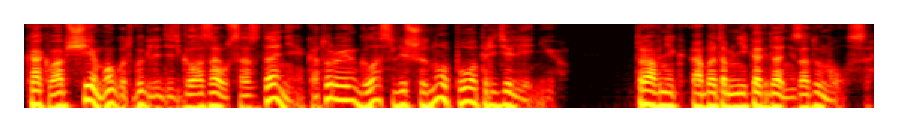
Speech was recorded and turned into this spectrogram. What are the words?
Как вообще могут выглядеть глаза у создания, которое глаз лишено по определению? Травник об этом никогда не задумывался.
